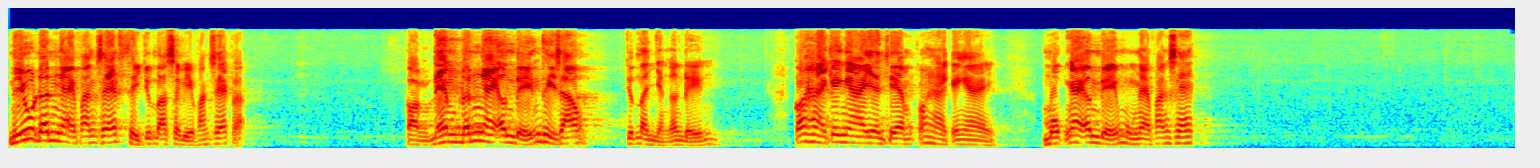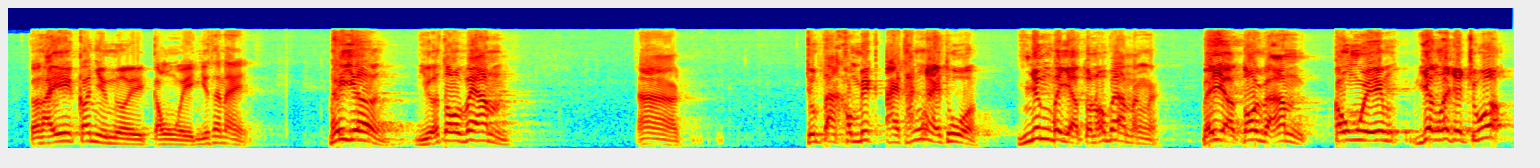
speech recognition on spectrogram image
Nếu đến ngày phán xét thì chúng ta sẽ bị phán xét đó Còn đem đến ngày ân điển thì sao? Chúng ta nhận ân điển. Có hai cái ngày anh chị em Có hai cái ngày Một ngày ân điển một ngày phán xét. Tôi thấy có nhiều người cầu nguyện như thế này. Bây giờ giữa tôi với anh à, Chúng ta không biết ai thắng ai thua. Nhưng bây giờ tôi nói với anh rằng này Bây giờ tôi và anh cầu nguyện dâng lên cho Chúa.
